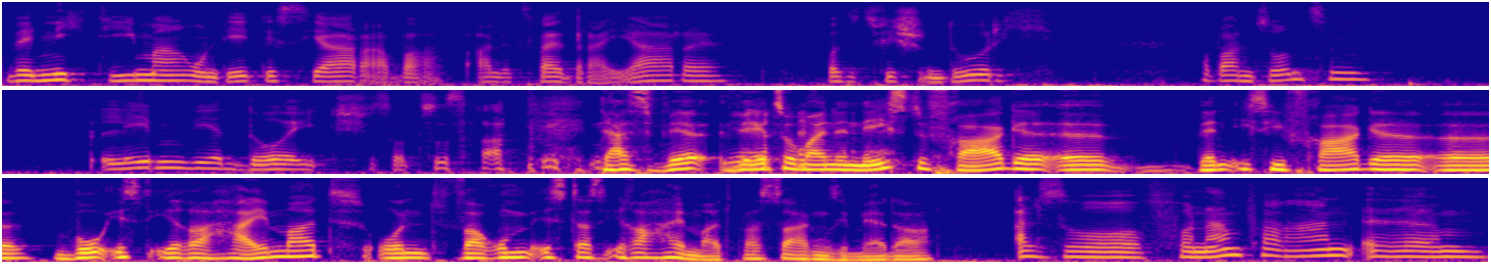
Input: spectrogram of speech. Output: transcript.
wenn nicht immer und jedes Jahr, aber alle zwei, drei Jahre oder zwischendurch. Aber ansonsten leben wir deutsch sozusagen. Das wäre wär jetzt so meine nächste Frage. Äh, wenn ich Sie frage, äh, wo ist Ihre Heimat und warum ist das Ihre Heimat? Was sagen Sie mir da? Also von Anfang an, ähm,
